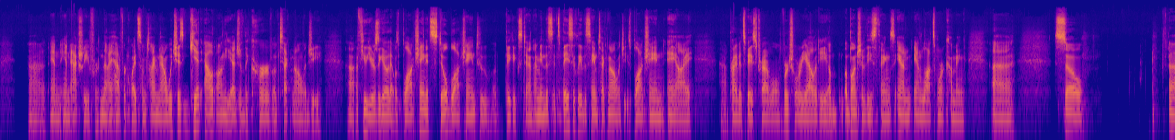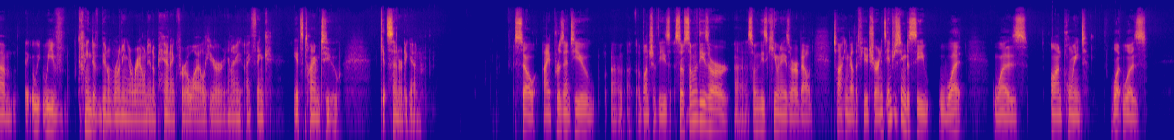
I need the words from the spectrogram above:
uh, and and actually for that I have for quite some time now, which is get out on the edge of the curve of technology. Uh, a few years ago, that was blockchain. It's still blockchain to a big extent. I mean, this it's basically the same technologies: blockchain, AI, uh, private space travel, virtual reality, a, a, bunch of these things, and and lots more coming. Uh, so. Um, we, we've kind of been running around in a panic for a while here, and I, I think it's time to get centered again. So I present to you uh, a bunch of these. So some of these are uh, some of these Q and A's are about talking about the future, and it's interesting to see what was on point, what was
